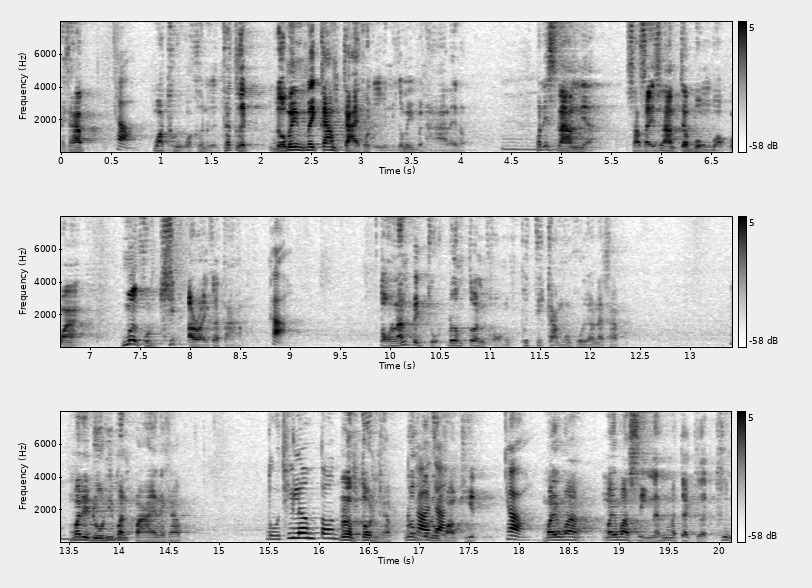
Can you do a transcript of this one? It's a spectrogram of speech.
นะครับค่ะว่าถูกกว่าคนอื่น ถ้าเกิดโดยไม่ไม่กล้ามกายคนอื่นนี่ก็ไม่มีปัญหาอะไรหรอกเพราะอิสลามเนี่ยศาสนาอิสลามจะบ่งบอกว่า เมื่อคุณคิดอะไรก็ตาม ค่ะ ตรงนั้นเป็นจุดเริ่มต้นของพฤติกรรมของคุณแล้วนะครับ ไม่ได้ดูที่บรรปลายนะครับ ดูที่เริ่มต้น เริ่มต้นครับ เริ่มต้นค่ะด้อาจารย์วยความคิดค่ะ ไม่ว่าไม่ว่าสิ่งนั้นมันจะเกิดขึ้น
